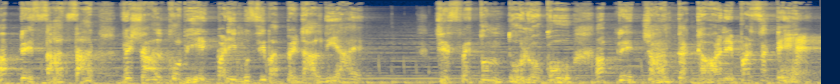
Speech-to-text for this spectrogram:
अपने साथ साथ विशाल को भी एक बड़ी मुसीबत में डाल दिया है, जिसमें तुम दोनों को अपने जान तक गंवानी पड़ सकते है।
